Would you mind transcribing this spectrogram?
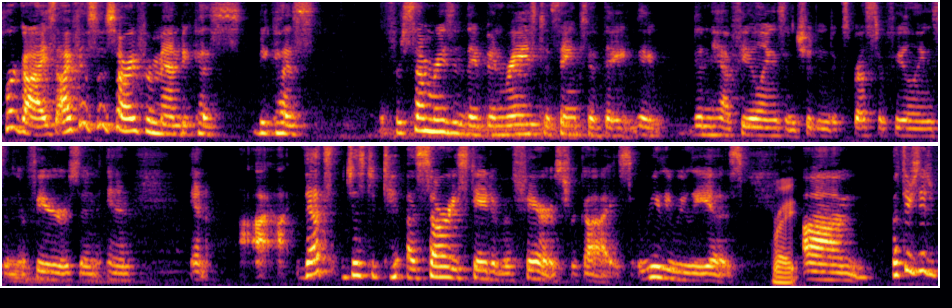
poor guys i feel so sorry for men because because for some reason they've been raised to think that they they didn't have feelings and shouldn't express their feelings and their fears and and and I, I- that's just a, t- a sorry state of affairs for guys it really really is Right. um, but there's a,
